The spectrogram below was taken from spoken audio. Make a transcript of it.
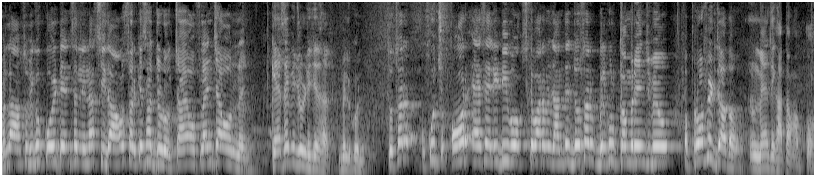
मतलब आप सभी को कोई टेंशन लेना सीधा आओ सर के साथ जुड़ो चाहे ऑफलाइन चाहे ऑनलाइन कैसे भी जुड़ लीजिए सर। बिल्कुल। तो सर कुछ और ऐसे एलईडी बॉक्स के बारे में जानते हैं जो सर बिल्कुल कम रेंज में हो और प्रॉफिट ज़्यादा हो? मैं दिखाता हूँ आपको।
